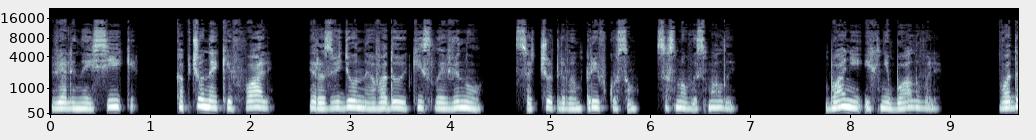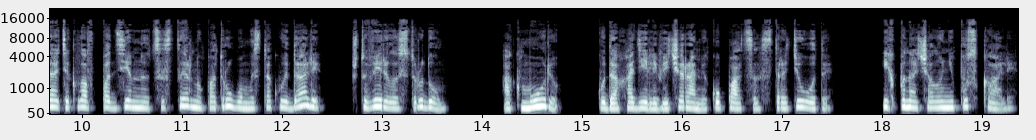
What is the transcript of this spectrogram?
вяленые сики, копченая кефаль и разведенное водой кислое вино с отчетливым привкусом сосновой смолы. Бани их не баловали. Вода текла в подземную цистерну по трубам из такой дали, что верилось с трудом. А к морю, куда ходили вечерами купаться стратиоты, их поначалу не пускали.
